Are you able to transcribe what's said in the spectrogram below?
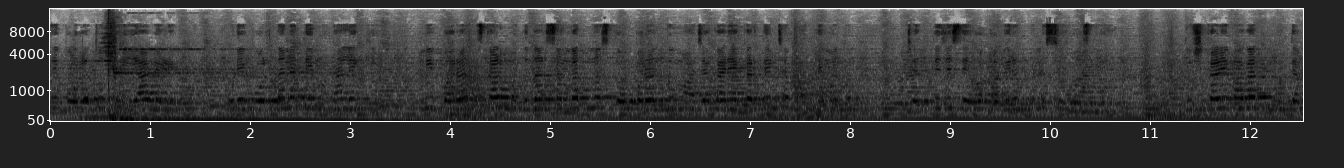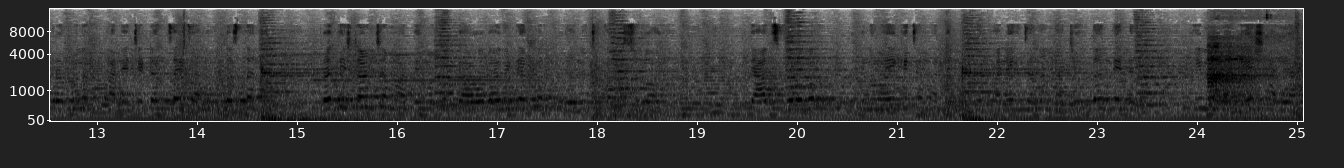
ते बोलत होते या प्रतिष्ठानच्या माध्यमातून गावोगावी टँकर पुरवण्याचे काम सुरू आहे. त्याचबरोबर रुग्णवाहिकेच्या माध्यमातून अनेक जणांना जीवदान देण्यात ही मला यश आले आहे.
